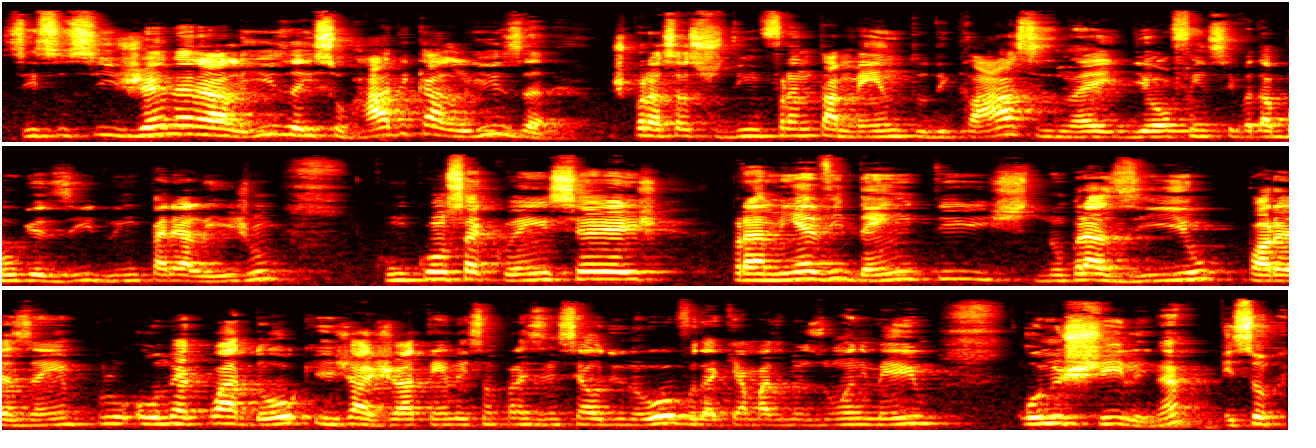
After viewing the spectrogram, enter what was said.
Se isso se generaliza, isso radicaliza os processos de enfrentamento de classes né, e de ofensiva da burguesia do imperialismo, com consequências, para mim, evidentes no Brasil, por exemplo, ou no Equador, que já já tem eleição presidencial de novo, daqui a mais ou menos um ano e meio, ou no Chile, né? Isso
